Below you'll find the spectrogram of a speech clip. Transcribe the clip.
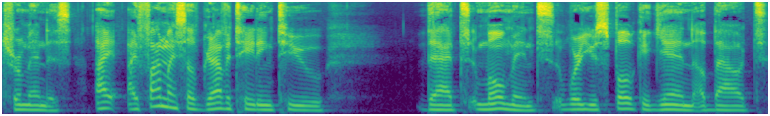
tremendous. I, I find myself gravitating to that moment where you spoke again about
